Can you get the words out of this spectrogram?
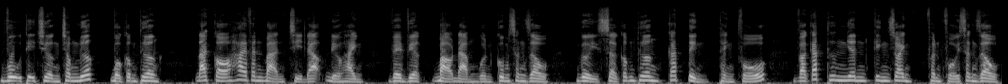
vụ thị trường trong nước, Bộ Công Thương đã có hai văn bản chỉ đạo điều hành về việc bảo đảm nguồn cung xăng dầu gửi Sở Công Thương các tỉnh, thành phố và các thương nhân kinh doanh phân phối xăng dầu.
